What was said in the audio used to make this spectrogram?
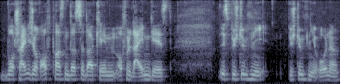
wahrscheinlich auch aufpassen, dass du da kein auf den Leim gehst. Ist bestimmt nie, bestimmt nie ohne.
